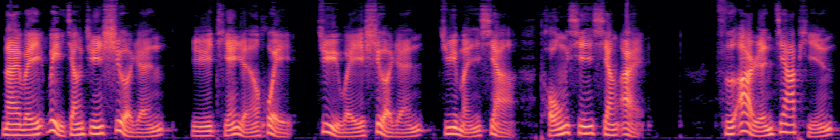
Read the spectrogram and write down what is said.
乃为魏将军舍人，与田仁会俱为舍人，居门下，同心相爱。此二人家贫。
